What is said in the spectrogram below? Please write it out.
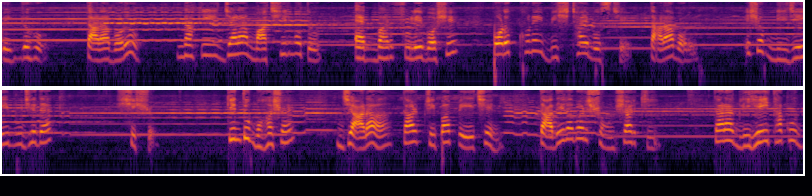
বিগ্রহ, তারা বড়? নাকি যারা মাছির মতো একবার ফুলে বসে, পরক্ষণেই বিষ্ঠায় বসছে তারা বড়। এসব নিজেই বুঝে দেখ, শিষ্য। কিন্তু মহাশয়, যারা তার কৃপা পেয়েছেন, তাদের আবার সংসার কি? তারা গৃহেই থাকুন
